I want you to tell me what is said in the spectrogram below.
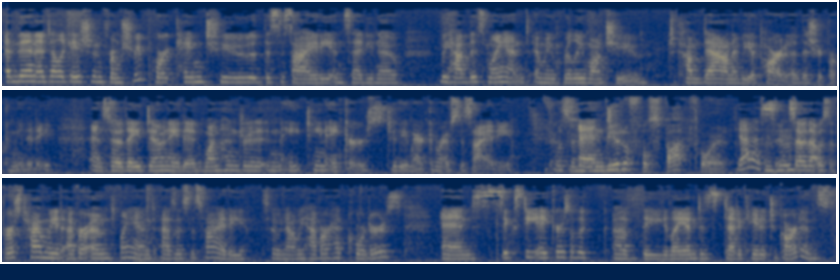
And then a delegation from Shreveport came to the society and said, you know, we have this land and we really want you to come down and be a part of the Shreveport community. And so they donated 118 acres to the American Rose Society. What's a And- beautiful spot for it. Yes, and mm-hmm. so that was the first time we had ever owned land as a society. So now we have our headquarters, and 60 acres of the of the land is dedicated to gardens.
